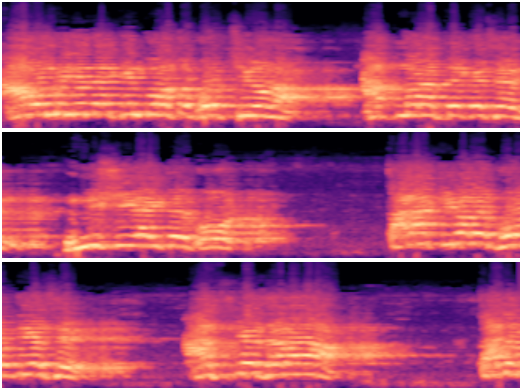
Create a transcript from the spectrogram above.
আওয়ামী লীগের কিন্তু অত ভোট ছিল না। আপনারা দেখেছেন নিশিরাইতের ভোট। তারা কীভাবে ভোট দিয়েছে? আজকে যারা তাদের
